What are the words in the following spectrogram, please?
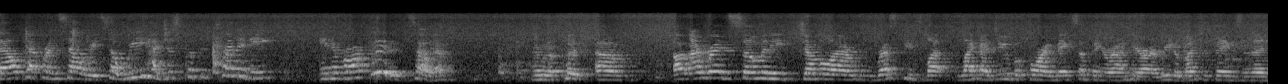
bell pepper, and celery. So we had just put the Trinity in of our food. So Yeah. I'm gonna put, um, I I read so many jambalaya recipes like, like I do before I make something around here. I read a bunch of things and then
